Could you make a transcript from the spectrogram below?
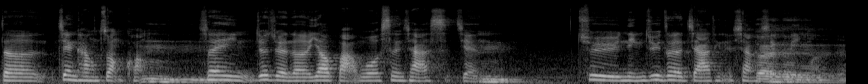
的健康状况，嗯嗯，所以你就觉得要把握剩下的时间，嗯，去凝聚这个家庭的向对对对对心力嘛。对。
